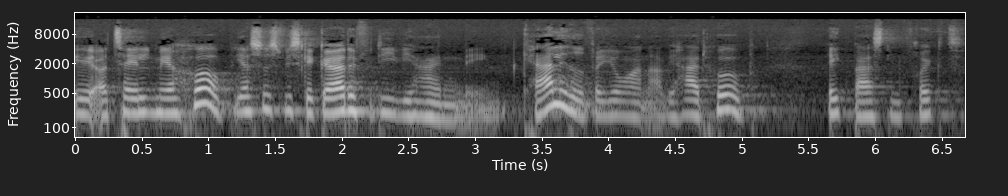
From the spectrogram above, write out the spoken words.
øh, og tale mere håb. Jeg synes, vi skal gøre det, fordi vi har en, en kærlighed for jorden, og vi har et håb, ikke bare sådan en frygt.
